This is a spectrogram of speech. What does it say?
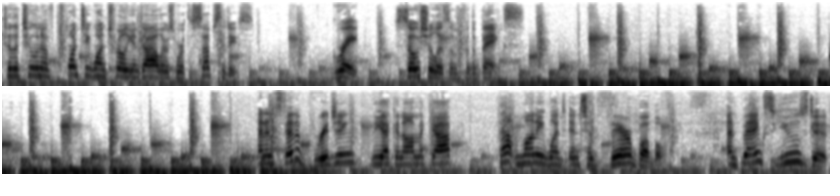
to the tune of $21 trillion worth of subsidies. Great. Socialism for the banks. Bridging the economic gap, that money went into their bubble. And banks used it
